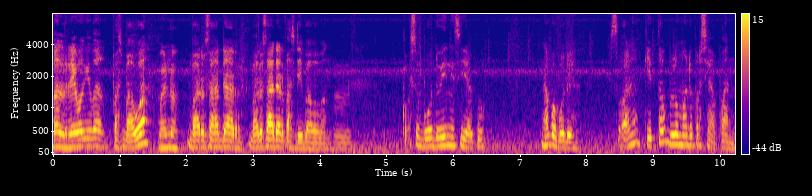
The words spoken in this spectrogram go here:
bal rewang ya bal. pas bawah mana? baru sadar, baru sadar pas di bawah, Bang. Hmm. kok sebodoh ini sih aku? Kenapa bodohnya? Soalnya kita belum ada persiapan.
